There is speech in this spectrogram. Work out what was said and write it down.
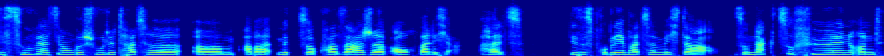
Dessous-Version geshootet hatte, ähm, aber mit so Corsage, auch weil ich halt dieses Problem hatte, mich da so nackt zu fühlen und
